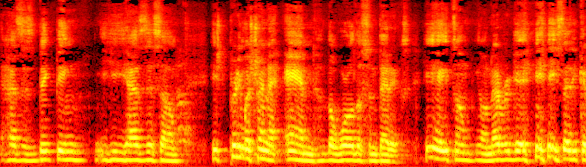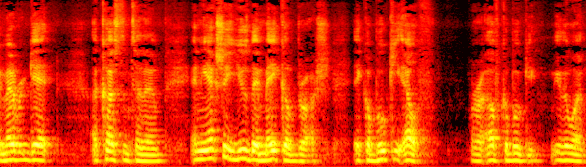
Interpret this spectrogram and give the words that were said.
has this big thing. He has this um he's pretty much trying to end the world of synthetics. He hates them. He'll never get he said he could never get accustomed to them. And he actually used a makeup brush, a Kabuki Elf or an Elf Kabuki, either one,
